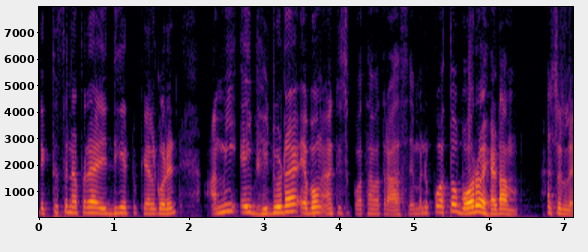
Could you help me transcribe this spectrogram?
দেখতেছেন আপনারা এই দিকে একটু খেয়াল করেন। আমি এই ভিডিওটা এবং কিছু কথাবার্তা আছে মানে কত বড় হ্যাডাম আসলে।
